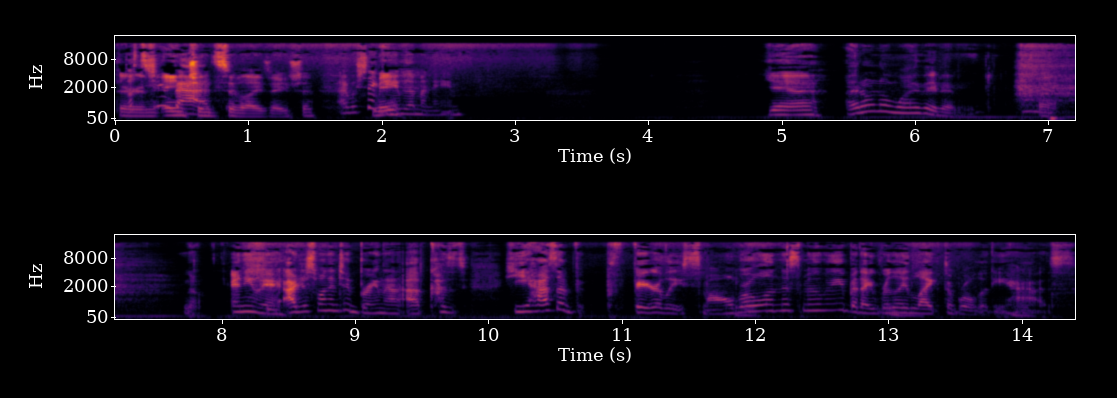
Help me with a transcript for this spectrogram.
They're That's an too ancient bad. civilization. I wish they May- gave them a name. Yeah, I don't know why they didn't. But no. Anyway, I just wanted to bring that up because he has a fairly small mm-hmm. role in this movie, but I really mm-hmm. like the role that he mm-hmm. has.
